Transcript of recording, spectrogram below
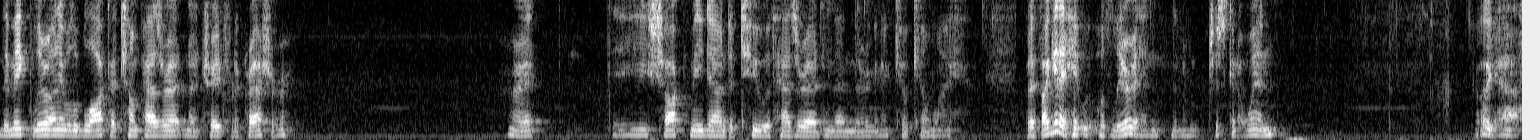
They make Lyra unable to block a Chump Hazoret and I trade for the Crasher. Alright. They shocked me down to two with Hazoret and then they're going to kill, kill my... But if I get a hit with, with Lyra in, then I'm just going to win. Oh yeah.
